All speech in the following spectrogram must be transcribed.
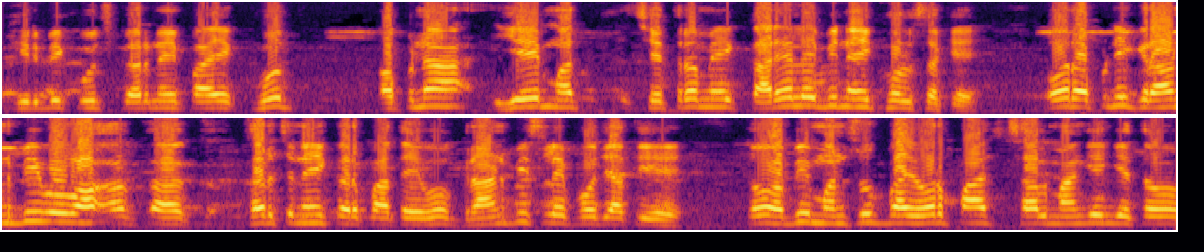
फिर भी कुछ कर नहीं पाए खुद अपना ये मत क्षेत्र में कार्यालय भी नहीं खोल सके और अपनी ग्रांट भी वो खर्च नहीं कर पाते वो ग्रांट भी स्लिप हो जाती है। तो अभी मनसुख भाई और पाँच साल मांगेंगे तो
